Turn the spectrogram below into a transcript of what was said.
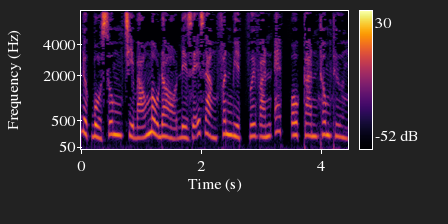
được bổ sung chỉ báo màu đỏ để dễ dàng phân biệt với ván ép Ocan thông thường.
